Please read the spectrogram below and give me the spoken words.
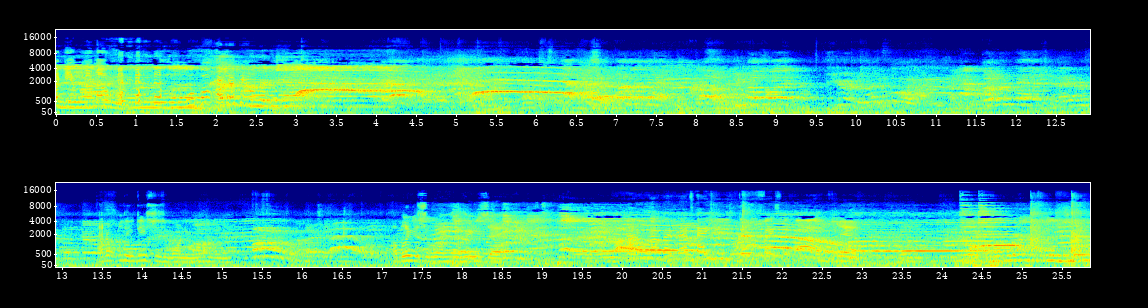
I get run over. Well, walk out the counter. Don't believe this is one you wanted. I believe it's the one where he's at. I don't know, baby. That's how you do Facebook Live. Yeah.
